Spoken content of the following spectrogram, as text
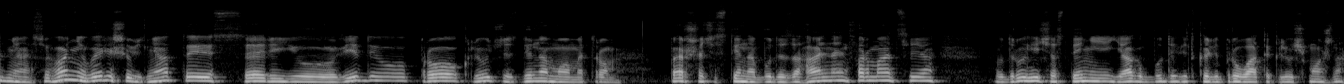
дня! Сьогодні вирішив зняти серію відео про ключ з динамометром. Перша частина буде загальна інформація, в другій частині як буде відкалібрувати ключ можна.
